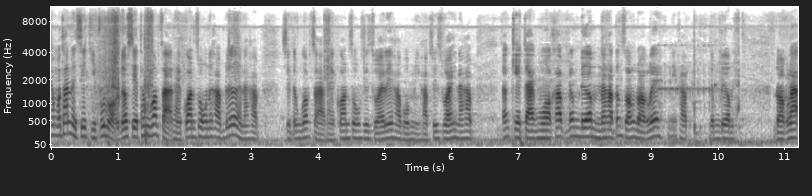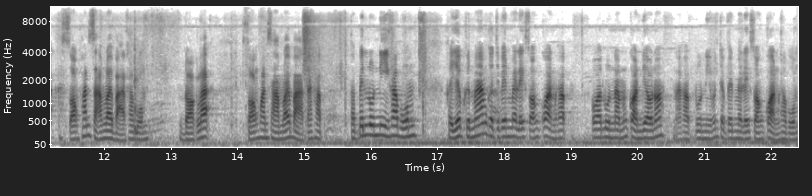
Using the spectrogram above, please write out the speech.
ยังมาท่านในเสียจีฟุ้นออกเดี๋ยวเสียทำความสะอาดให้ก้อนทรงนะครับเด้อนะครับเสียทำความสะอาดให้ก้อนทรงสวยๆเลยครับผมนี่ครับสวยๆนะครับสังเกตจากหมวกครับเดิมๆนะครับทั้งสองดอกเลยนี่ครับเดิมๆดอกละ 2,300 บาทครับผม ดอกละ 2,300 บาทนะครับแต่เป็นรุ่นนี้ครับผมขยับขึ้นมามันก็จะเป็นแม่เหล็ก2ก้อนครับเพราะว่ารุ่นนั้นมันก่อนเดียวเนาะนะครับรุ่นนี้มันจะเป็นแม่เหล็ก2ก้อนครับผม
